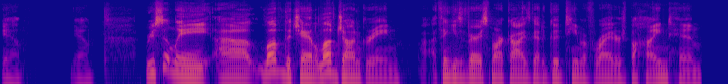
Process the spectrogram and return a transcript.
Yeah. Yeah. Recently, uh, love the channel, love John Green. I think he's a very smart guy. He's got a good team of writers behind him.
